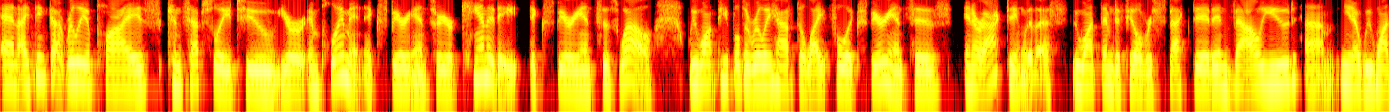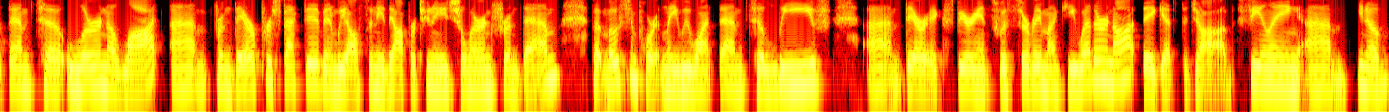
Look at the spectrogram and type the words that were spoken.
And I think that really applies conceptually to your employment experience or your candidate experience as well. We want people to really have delightful experiences interacting with us. We want them to feel respected and valued. Um, you know, we want them to learn a lot um, from their perspective, and we also need the opportunity to learn from them. But most importantly, we want them to leave um, their experience with SurveyMonkey, whether or not they get the job, feeling um, you know,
